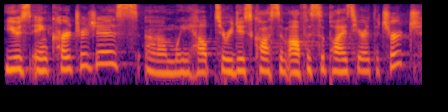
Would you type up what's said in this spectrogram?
Used ink cartridges, um, we help to reduce costs of office supplies here at the church.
